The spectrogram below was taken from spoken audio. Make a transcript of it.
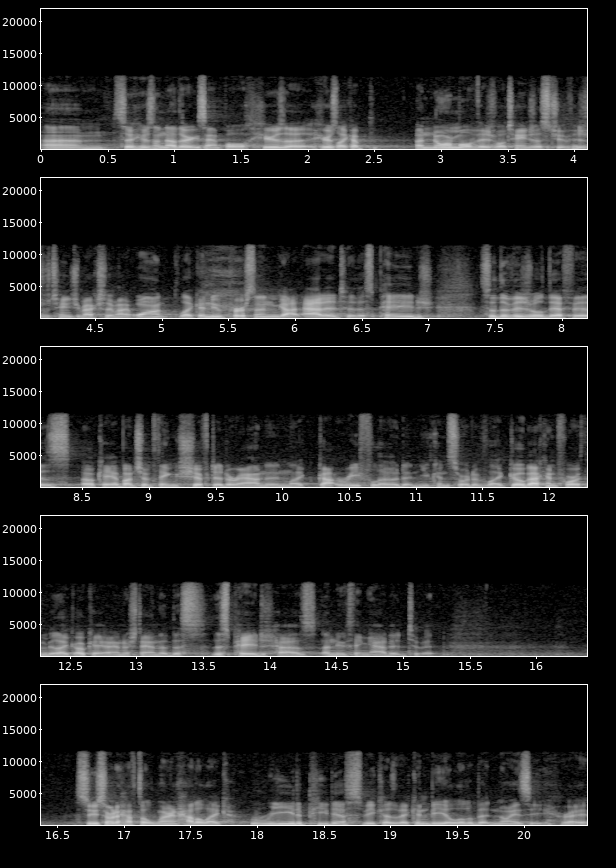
Um, so here's another example. Here's, a, here's like a, a normal visual change, a visual change you actually might want. Like a new person got added to this page. So the visual diff is, okay, a bunch of things shifted around and like got reflowed and you can sort of like go back and forth and be like, okay, I understand that this, this page has a new thing added to it. So you sort of have to learn how to like read pdiffs because they can be a little bit noisy, right?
